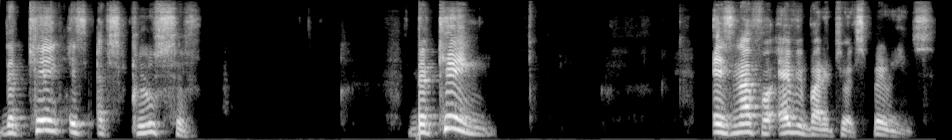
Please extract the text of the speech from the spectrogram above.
The king is exclusive. The king is not for everybody to experience,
